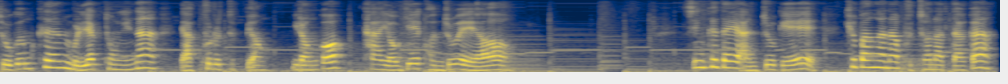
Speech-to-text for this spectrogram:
조금 큰 물약통이나 야쿠르트병 이런 거 다 여기에 건조해요. 싱크대 안쪽에 큐방 하나 붙여놨다가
